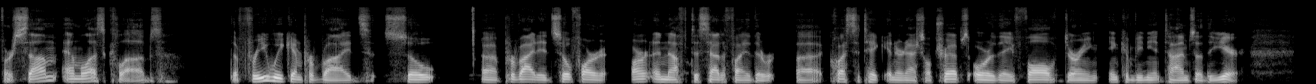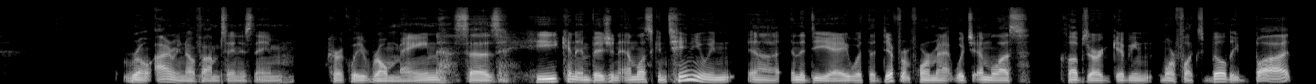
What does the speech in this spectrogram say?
For some MLS clubs, the free weekend provides so uh, provided so far aren't enough to satisfy their uh, quest to take international trips, or they fall during inconvenient times of the year. Ro- I don't even know if I'm saying his name correctly. Romeijn says he can envision MLS continuing uh, in the DA with a different format, which MLS clubs are giving more flexibility. But,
